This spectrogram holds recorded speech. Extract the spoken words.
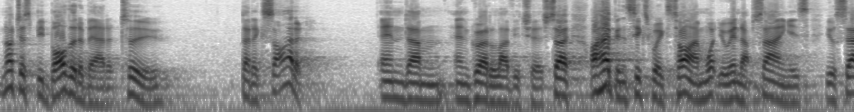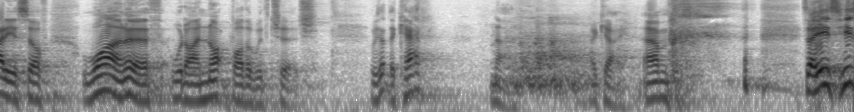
not just be bothered about it too, but excited and, um, and grow to love your church. So I hope in six weeks' time, what you end up saying is you'll say to yourself, why on earth would I not bother with church? Was that the cat? No. Okay. Um, so here's, here's,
